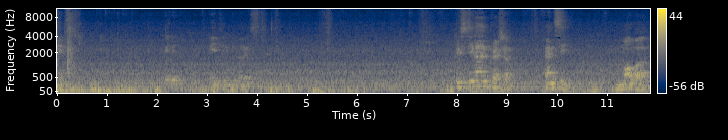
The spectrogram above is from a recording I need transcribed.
next 18. 18 to the rest. Krishtina and Pressure, fancy, Nova,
